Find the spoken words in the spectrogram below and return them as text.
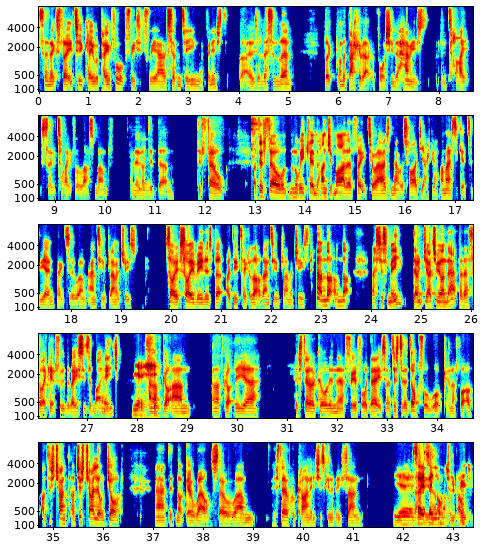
So the next 32k were painful, three three hours 17. I finished, but it was a lesson learned. But on the back of that, unfortunately, the hammies have been tight, so tight for the last month. And then yeah. I did um did fell. I did fell on the weekend 100 miler, 32 hours, and that was hard yakka. I managed to get to the end thanks to um, anti-inflammatories. Sorry, sorry, readers, but I do take a lot of anti-inflammatories. I'm not. I'm not. That's just me. Don't judge me on that. But that's how I get through the races at my age. Yeah. And I've got um and I've got the uh, hysterical in uh, three or four days. I just did a dog for a walk, and I thought I'll, I'll just try. And, I'll just try a little jog. Uh, did not go well. So um, hysterical carnage is going to be fun. Yeah. so, so you're, ultra, not, ultra.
